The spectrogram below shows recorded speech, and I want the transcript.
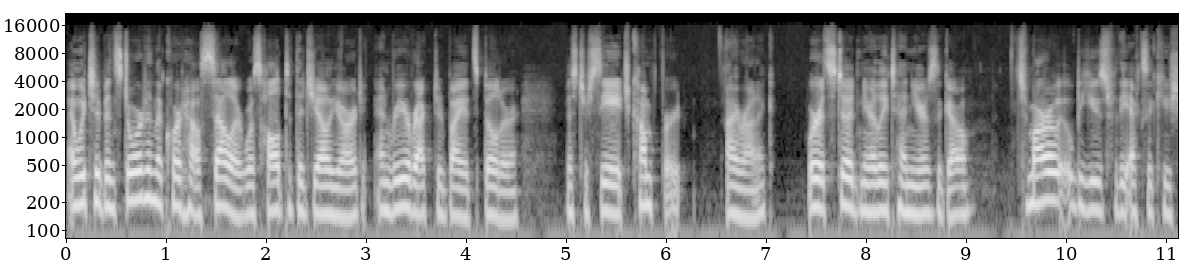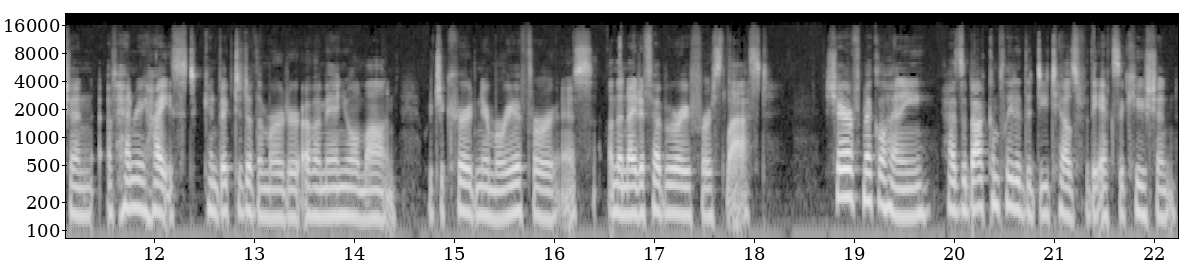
and which had been stored in the courthouse cellar, was hauled to the jail yard and re erected by its builder, Mr. C. H. Comfort, ironic, where it stood nearly 10 years ago. Tomorrow it will be used for the execution of Henry Heist, convicted of the murder of Emmanuel Maughan, which occurred near Maria Furnace on the night of February 1st last. Sheriff McElhenney has about completed the details for the execution.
